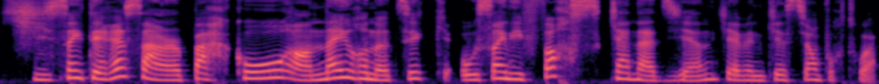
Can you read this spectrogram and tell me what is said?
qui s'intéresse à un parcours en aéronautique au sein des forces canadiennes, qui avait une question pour toi.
